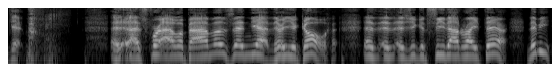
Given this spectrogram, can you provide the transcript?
Yeah. As for Alabama's, and yeah, there you go. As, as, you can see that right there. Let me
